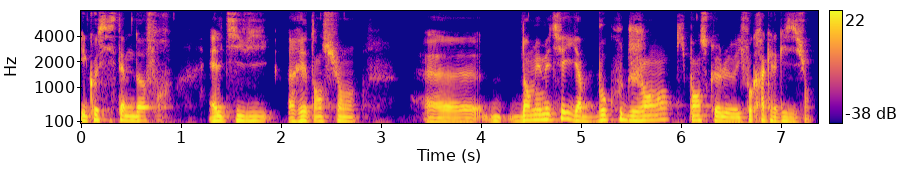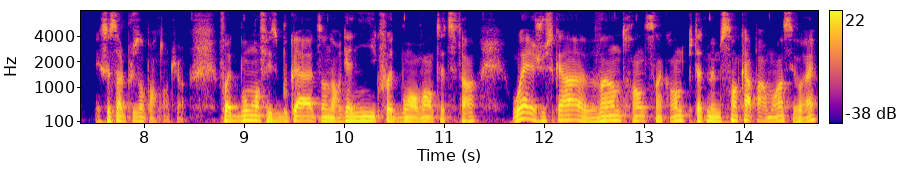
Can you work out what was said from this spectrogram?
écosystème d'offres, LTV, rétention. Euh, dans mes métiers, il y a beaucoup de gens qui pensent que le, il faut craquer l'acquisition et que c'est ça le plus important. Tu vois, faut être bon en Facebook Ads, en organique, faut être bon en vente, etc. Ouais, jusqu'à 20, 30, 50, peut-être même 100 cas par mois, c'est vrai.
